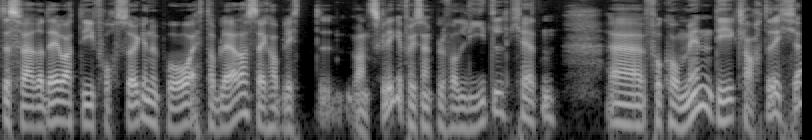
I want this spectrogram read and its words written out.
dessverre, det er jo at de forsøkene på å etablere seg har blitt eh, vanskelige. F.eks. For, for Lidl-kjeden. For å komme inn, de klarte det ikke.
